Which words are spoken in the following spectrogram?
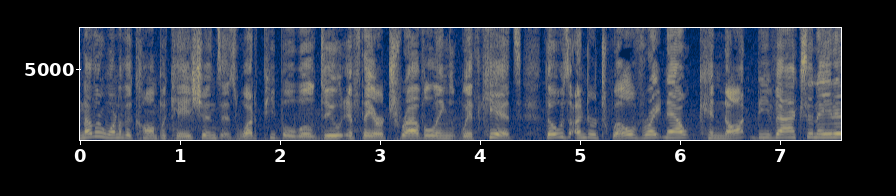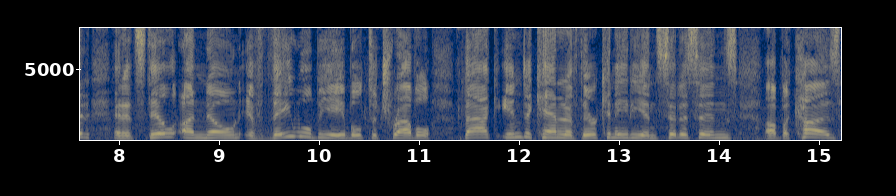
Another one of the complications is what people will do if they are traveling with kids. Those under 12 right now cannot be vaccinated, and it's still unknown if they will be able to travel back into Canada if they're Canadian citizens uh, because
